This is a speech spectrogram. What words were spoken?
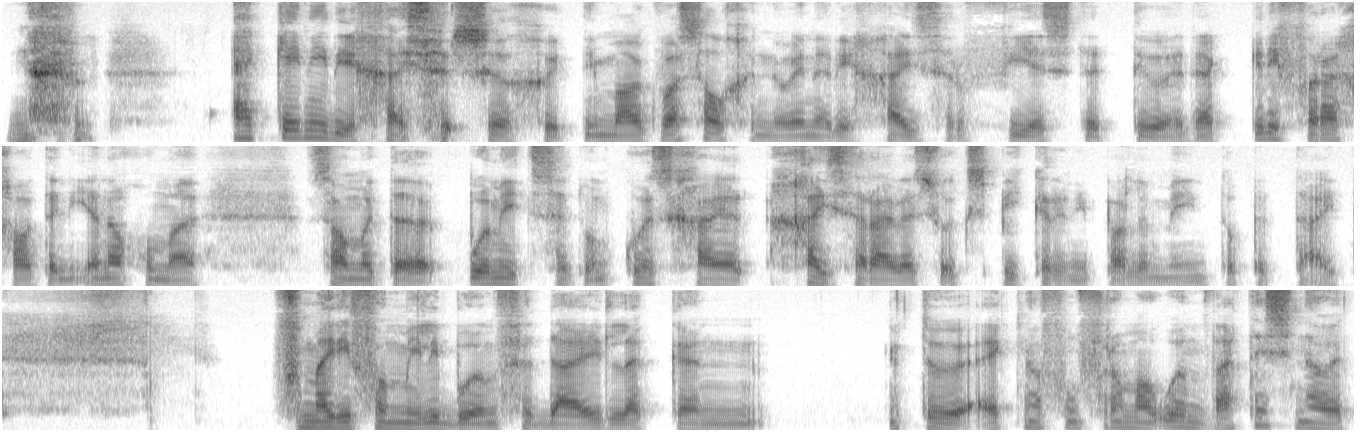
Nou ek ken nie die geyser so goed nie, maar ek was al genooi na die geyserfeeste toe. Ek het die voorreg gehad in enig om 'n saam met 'n oomie sit om Koos Geyser, hy was ook speaker in die parlement op 'n tyd. Vir my die familieboom verduidelik en toe ek nou van vra maar oom, wat is nou 'n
